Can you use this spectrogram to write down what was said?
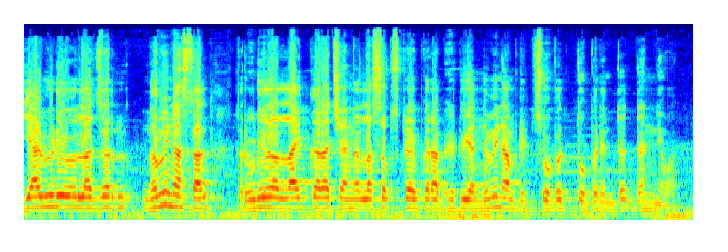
या व्हिडिओला जर नवीन असाल तर व्हिडिओला लाईक करा चॅनलला सबस्क्राईब करा. भेटूया नवीन अपडेटसोबत तोपर्यंत धन्यवाद.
